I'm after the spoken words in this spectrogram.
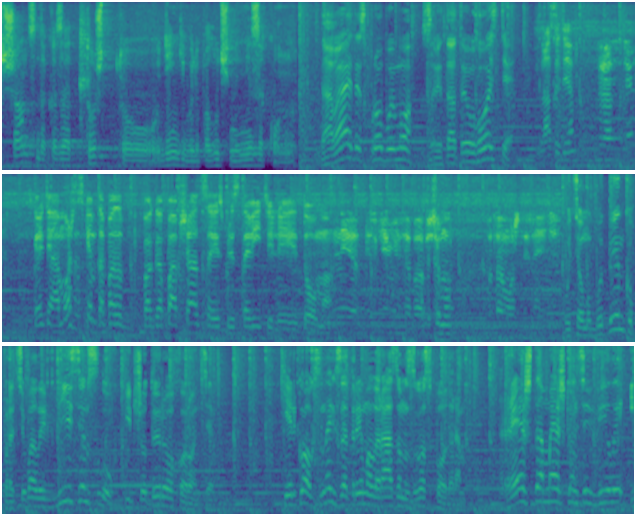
шанс доказать то, что деньги были получены незаконно. Давайте спробуємо завітати у гості. Здравствуйте. Здравствуйте. Скажите, а можно с кем-то по- по- пообщаться из представителей дома? Нет, ни с кем нельзя пообщаться. Почему? Потому что, извините. У цьому будинку працювали вісім слуг і чотири охоронці. Кількох з них затримали разом з господарем. Решта мешканців віли і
